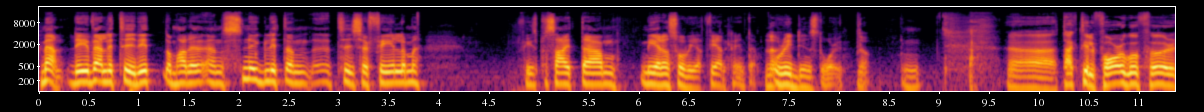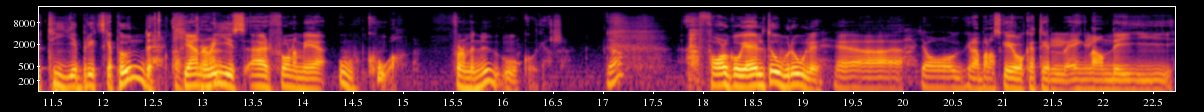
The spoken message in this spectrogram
Men det är väldigt tidigt. De hade en snygg liten eh, teaserfilm. Finns på sajten. Mer än så vet vi egentligen inte. Nej. Origin story. Eh, tack till Fargo för 10 brittiska pund. Keanu Tackar. Reeves är från och med OK. Från och med nu OK kanske. Ja. Fargo, jag är lite orolig. Eh, jag och grabbarna ska ju åka till England i...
